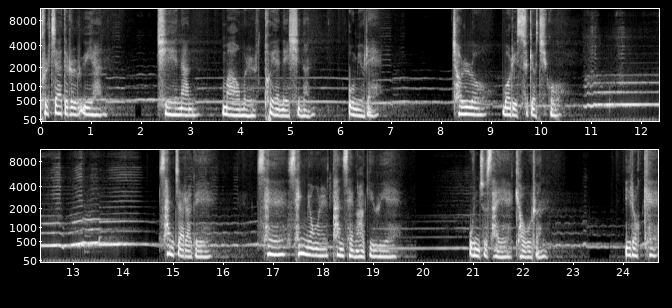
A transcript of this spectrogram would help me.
불자들을 위한 진한 마음을 토해내시는 우물에 절로 머리 숙여지고 산자락에 새 생명을 탄생하기 위해 운주사의 겨울은 이렇게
